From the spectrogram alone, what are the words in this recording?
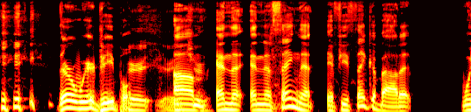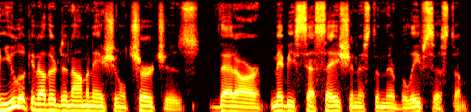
there are weird people. Very- very Um, and the and the thing that if you think about it, when you look at other denominational churches that are maybe cessationist in their belief system,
